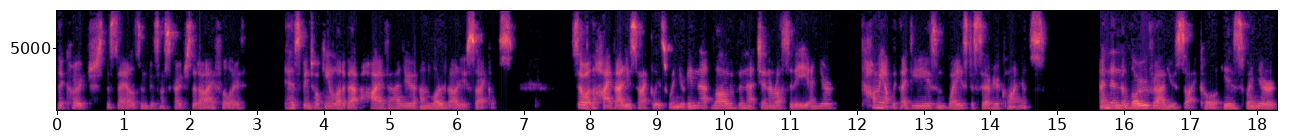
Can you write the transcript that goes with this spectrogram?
the coach, the sales and business coach that I follow, has been talking a lot about high value and low value cycles. So what the high value cycle is when you're in that love and that generosity and you're coming up with ideas and ways to serve your clients. And then the low value cycle is when you're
